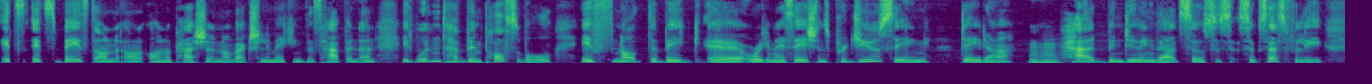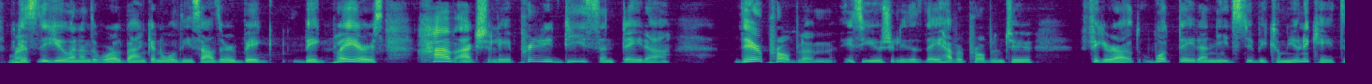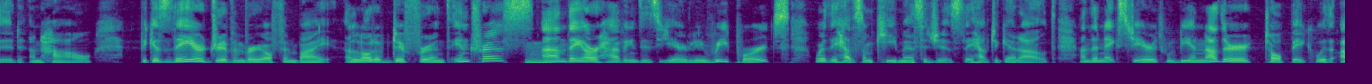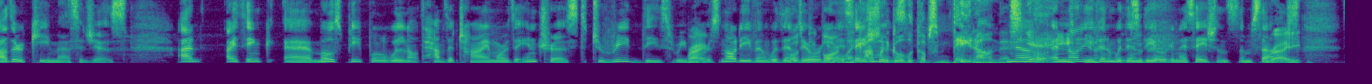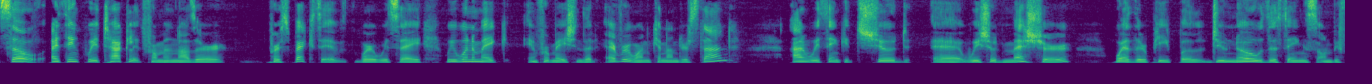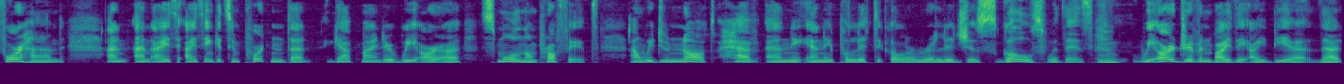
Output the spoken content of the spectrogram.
it's it's based on, on on a passion of actually making this happen, and it wouldn't have been possible if not the big uh, organizations producing data Mm-hmm. had been doing that so su- successfully. Because the UN and the World Bank and all these other big big players have actually pretty decent data. Their problem is usually that they have a problem to figure out what data needs to be communicated and how because they are driven very often by a lot of different interests hmm. and they are having these yearly reports where they have some key messages they have to get out. And the next year it will be another topic with other key messages. And I think uh, most people will not have the time or the interest to read these reports, not even within most the aren't like organizations. i'm going to go look up some data on this No, Yay. and not You know, even within the organizations themselves. Right. So I think we tackle it from another perspective where we say we want to make information that everyone can understand, and we think it should uh, we should measure whether people do know the things on beforehand. And and I th- I think it's important that Gapminder we are a small nonprofit and we do not have any any political or religious goals with this. Mm. We are driven by the idea that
